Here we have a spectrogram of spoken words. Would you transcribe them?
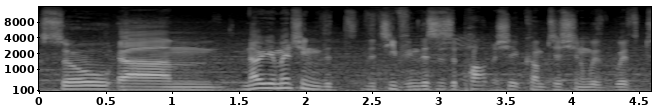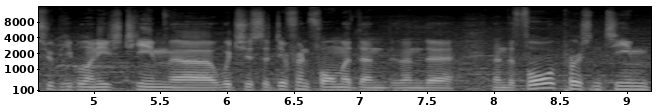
So um, now you're mentioning the, the team thing. This is a partnership competition with, with two people on each team, uh, which is a different format than, than the than the four-person team.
